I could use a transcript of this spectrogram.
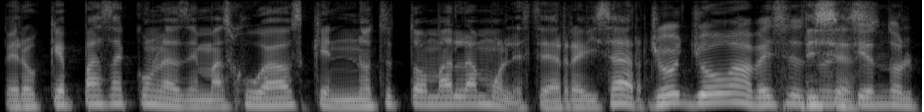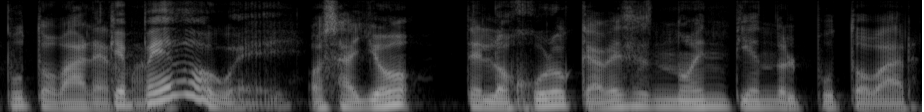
Pero ¿qué pasa con las demás jugadas que no te tomas la molestia de revisar? Yo, yo a veces Dices, no entiendo el puto bar, ¿Qué pedo, güey? O sea, yo te lo juro que a veces no entiendo el puto bar.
